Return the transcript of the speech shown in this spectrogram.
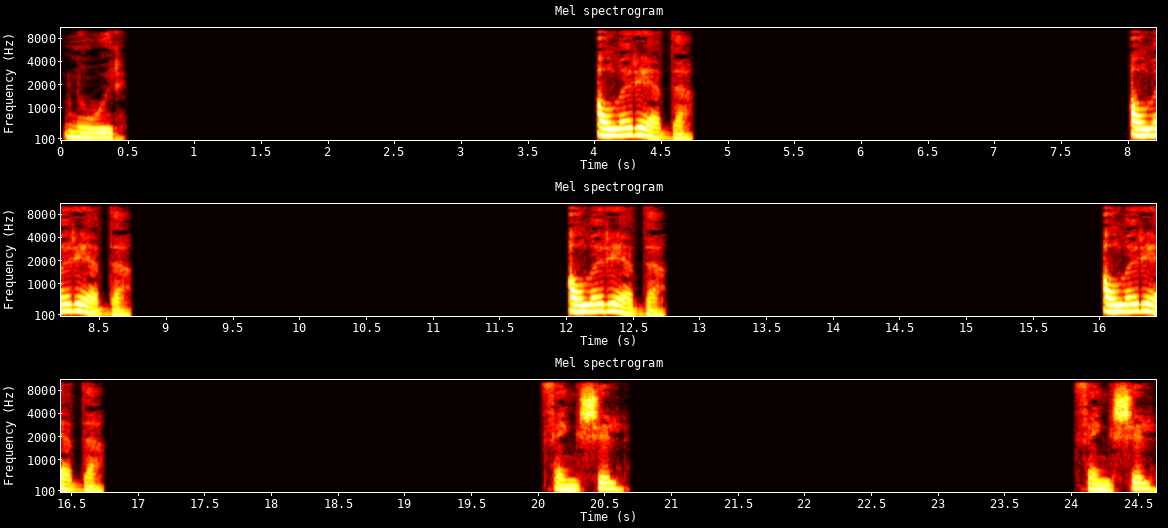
Nord. Allerede. Allerede. Allerede. Allerede. Fengsel. Fengsel.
